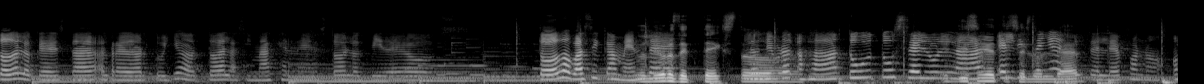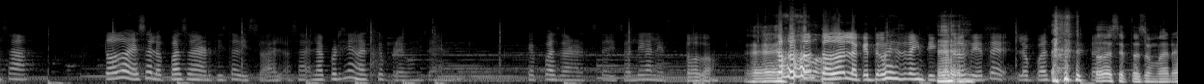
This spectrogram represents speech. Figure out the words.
Todo lo que está alrededor tuyo, todas las imágenes, todos los videos, todo básicamente. Los libros de texto. Los libros, ajá, tu, tu celular, diseño el de tu diseño celular. de tu teléfono, o sea, todo eso lo pasa un artista visual. O sea, la próxima vez que pregunten qué puede hacer un artista visual, díganles todo. Todo, todo lo que tú ves 24-7 lo pasa un artista Todo excepto Sumara.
